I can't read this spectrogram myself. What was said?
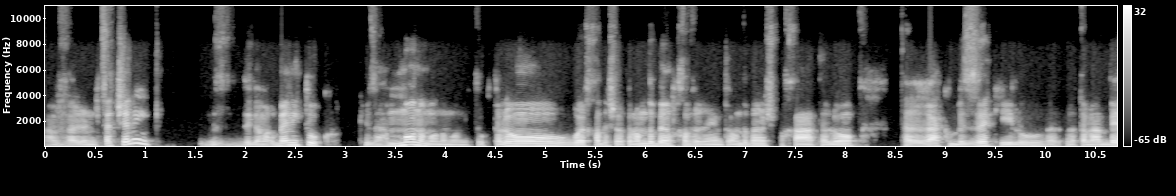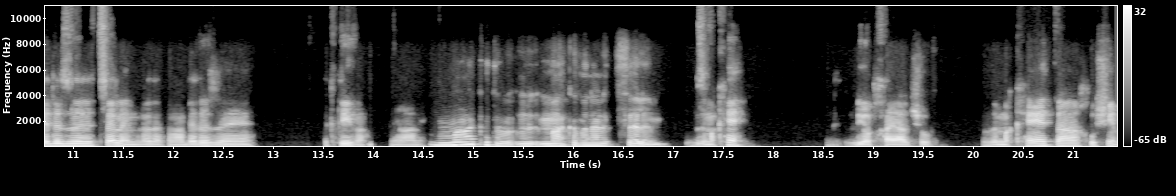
אבל מצד שני, זה גם הרבה ניתוק. כי זה המון המון המון ניתוק, אתה לא רואה חדשות, אתה לא מדבר עם חברים, אתה לא מדבר עם משפחה, אתה לא, אתה רק בזה כאילו, ואתה מאבד איזה צלם, לא יודע, אתה מאבד איזה פרספקטיבה, נראה לי. מה, מה הכוונה לצלם? זה מקהה, להיות חייל שוב, זה מקהה את החושים.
